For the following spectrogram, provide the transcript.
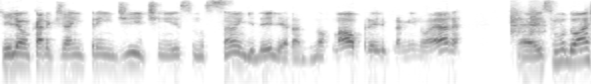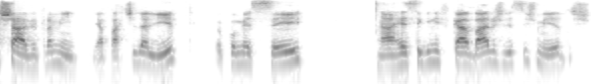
que ele é um cara que já empreendia e tinha isso no sangue dele, era normal para ele, para mim não era, é, isso mudou uma chave para mim. E a partir dali, eu comecei a ressignificar vários desses medos.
